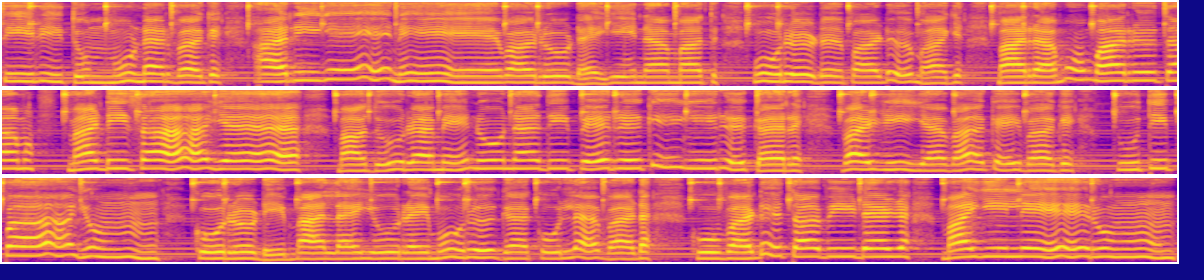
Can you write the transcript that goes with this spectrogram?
சிரித்தும் உணர்வகை அறியேனே. வருடையினமது முருடு படுமகில் மரமும் மருதமும் மடிசாய. மதுரமெனு நதி பெருகி இருக்கரை வழிய வகை வகை துதிப்பாயும். குருடி மலையுரை முருக குலவட குவடு தவிடழ மயிலேறும்.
